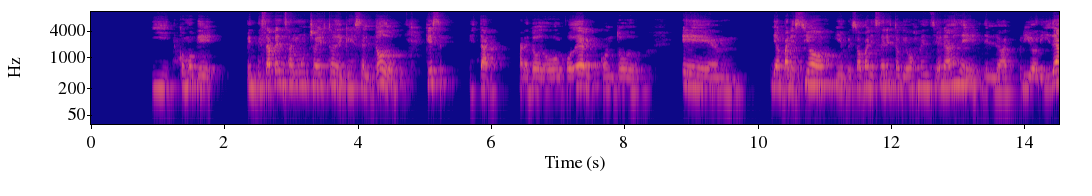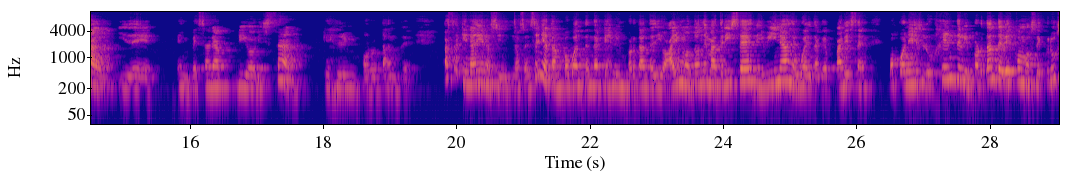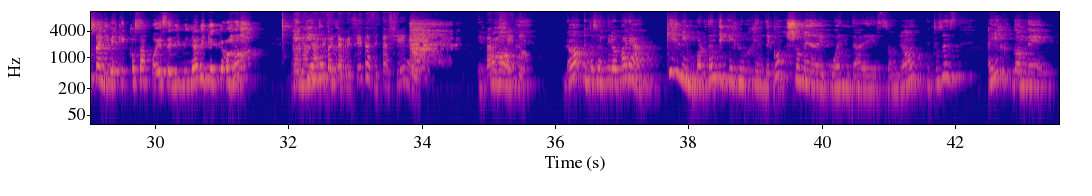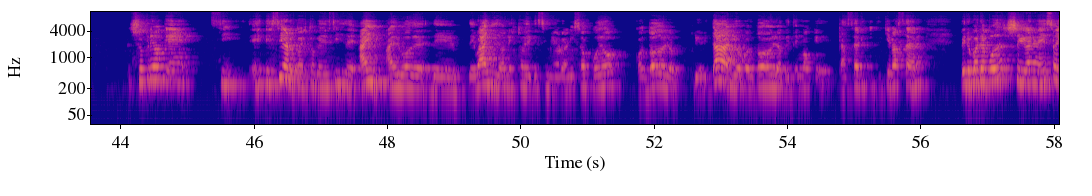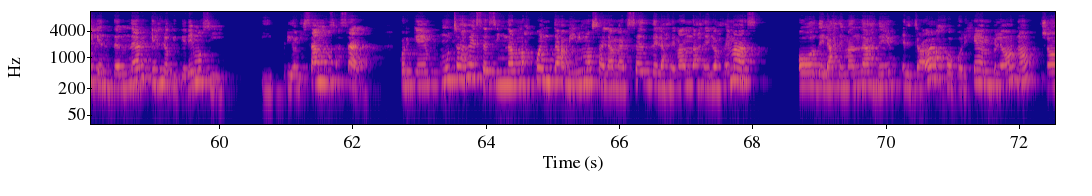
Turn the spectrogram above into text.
y como que empecé a pensar mucho esto de qué es el todo, qué es estar para todo o poder con todo. Eh, y apareció y empezó a aparecer esto que vos mencionás de, de la prioridad y de empezar a priorizar qué es lo importante. Pasa que nadie nos, nos, enseña tampoco a entender qué es lo importante. Digo, hay un montón de matrices divinas de vuelta que parecen, vos pones lo urgente, lo importante, ves cómo se cruzan y ves qué cosas podés eliminar y qué cosas... no, no, la, recetas está lleno. Está lleno. ¿No? Entonces, pero para, ¿qué es lo importante y qué es lo urgente? ¿Cómo yo me doy cuenta de eso, no? Entonces, ahí es donde yo creo que Sí, es, cierto esto que decís de, hay algo de, válido en esto de que si me organizo puedo con todo lo prioritario, con todo lo que tengo que, hacer y que quiero hacer, pero para poder llegar a eso hay que entender qué es lo que queremos y, y priorizamos hacer. Porque muchas veces sin darnos cuenta vivimos a la merced de las demandas de los demás o de las demandas del trabajo, por ejemplo, ¿no? Yo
